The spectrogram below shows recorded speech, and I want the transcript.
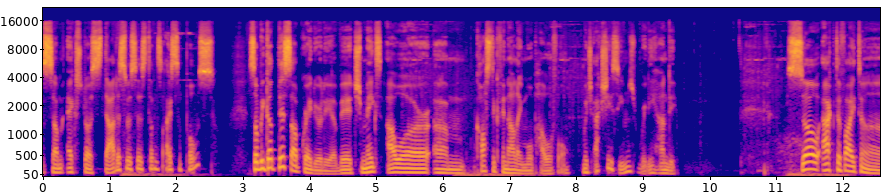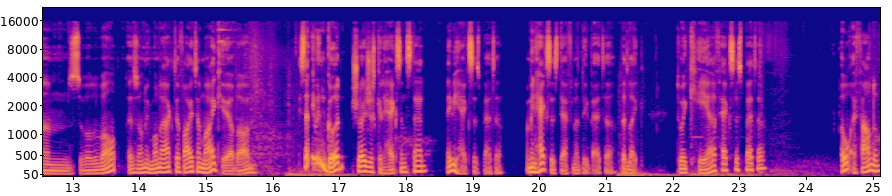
some extra status resistance, I suppose. So we got this upgrade earlier, which makes our um, Caustic Finale more powerful, which actually seems really handy. So, active items. Well, there's only one active item I care about. Is that even good? Should I just get Hex instead? Maybe Hex is better. I mean, Hex is definitely better, but like, do I care if Hex is better? Oh, I found him.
